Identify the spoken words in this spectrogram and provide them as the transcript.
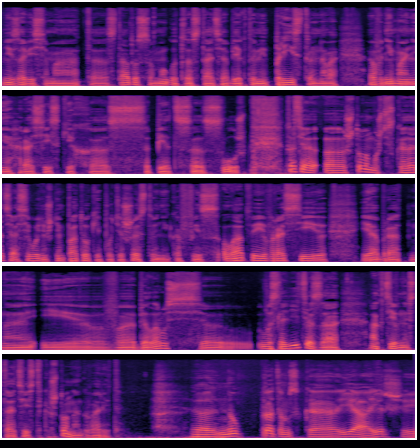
независимо от э, статуса, могут стать объектами пристального внимания российских э, спецслужб. Кстати, что вы можете сказать о сегодняшнем потоке путешественников из Латвии в Россию и обратно, и в Беларусь? Вы следите за активностью активной статистика, что она говорит? Nu, protams, ka jā, ir šī,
